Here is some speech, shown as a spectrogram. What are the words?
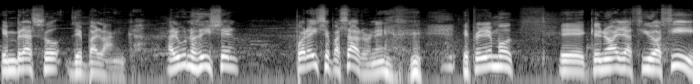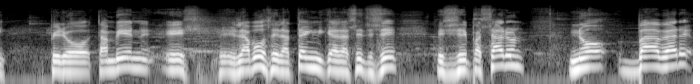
en brazo de palanca. Algunos dicen, por ahí se pasaron, ¿eh? esperemos eh, que no haya sido así pero también es eh, la voz de la técnica de la CTC, que si se pasaron no va a haber,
